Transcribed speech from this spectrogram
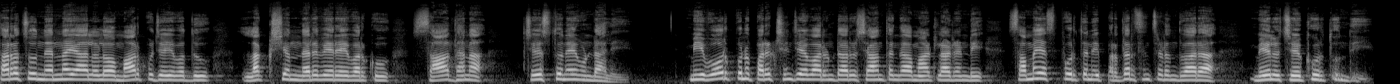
తరచూ నిర్ణయాలలో మార్పు చేయవద్దు లక్ష్యం నెరవేరే వరకు సాధన చేస్తూనే ఉండాలి. మీ ఓర్పును పరీక్షించేవారు ఉంటారు శాంతంగా మాట్లాడండి. సమయస్ఫూర్తిని ప్రదర్శించడం ద్వారా మేలు చేకూరుతుంది.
